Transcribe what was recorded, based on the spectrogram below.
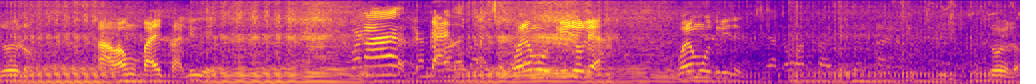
જોઈ લો આવા હું બાઇક કાઢ્યું એ પણ આ ડ્રાઈવર પાછો ઉપર હું ઉતરી જાઉં લ્યા. ઉપર હું ઉતરી જાઉં. જોઈ લો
